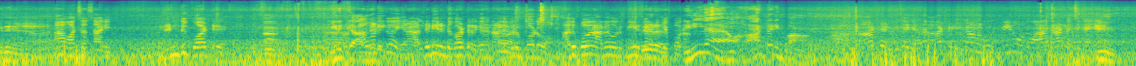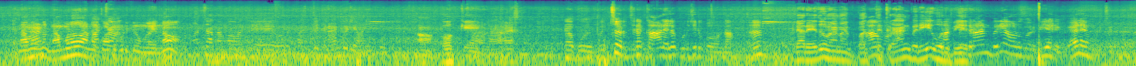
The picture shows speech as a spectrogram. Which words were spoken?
இது ஆ சாரி ரெண்டு குவார்டர் ஆ இருக்கு ஆல்ரெடி ஆல்ரெடி ரெண்டு குவார்டர் இருக்கு நாலு பேரும் போடுவோம். அது போக அவன் ஒரு பீர் கடிக்க போறான். இல்ல அவன் ஹார்ட் அடிப்பான். ஆட்டு அடிச்சு ஆட்டு அடிச்சு அவன் ஒரு பீர் ஒன்று வாங்குறான்னு வச்சுக்கோங்க. நம்ம நம்மளும் அந்த பாட்டு பிடிக்கிறோம் இன்னும் மச்சான் நம்ம வந்து ஒரு பத்து கிரான்பெரி வாங்கி போட்டோம். ஆ ஓகே. மிச்சம் இருந்துச்சுன்னா காலையில குடிச்சிட்டு போவோம்டா. ஆ? வேற எதுவும் வேணாம் பத்து. கிரான்பெரி ஒரு பியர் கிரான்பெரி அவனுக்கு ஒரு பியர் வேலையை முடிச்சிருக்கோம்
